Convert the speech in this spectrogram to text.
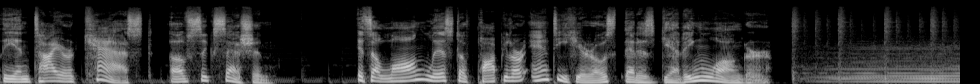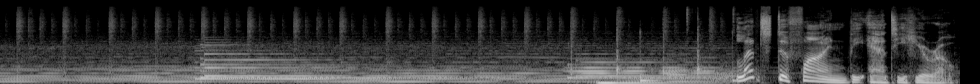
the entire cast of Succession. It's a long list of popular anti heroes that is getting longer. Let's define the anti hero.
